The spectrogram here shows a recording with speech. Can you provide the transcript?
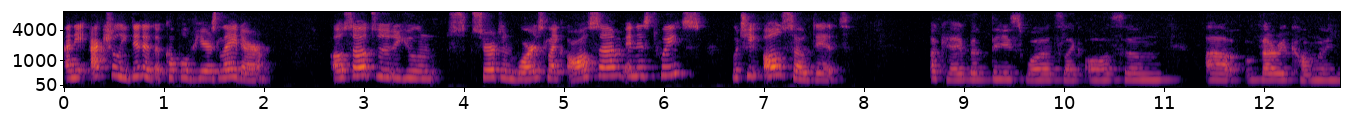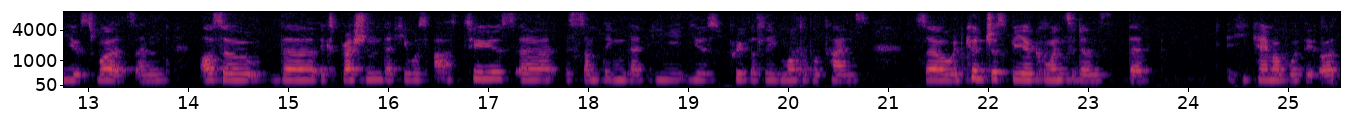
and he actually did it a couple of years later. Also, to use certain words like awesome in his tweets, which he also did. Okay, but these words like awesome are very commonly used words, and also the expression that he was asked to use uh, is something that he used previously multiple times. So it could just be a coincidence that he came up with the or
